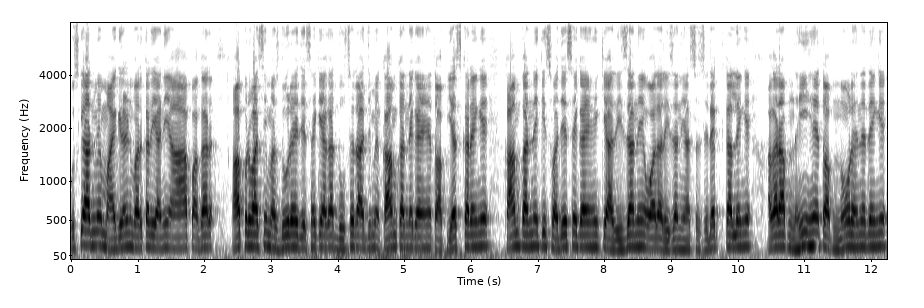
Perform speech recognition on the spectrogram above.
उसके बाद में माइग्रेंट वर्कर यानी आप अगर अप्रवासी मजदूर है, जैसे कि अगर दूसरे राज्य में काम करने गए हैं तो आप यस करेंगे। काम करने किस वजह से गए हैं, क्या रीज़न है, वो वाला रीज़न यहाँ से सिलेक्ट कर लेंगे। अगर आप नहीं हैं तो आप नो रहने देंगे।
